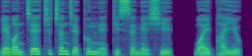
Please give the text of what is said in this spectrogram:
네 번째 추천 제품 네티스 메시 와이파이 6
